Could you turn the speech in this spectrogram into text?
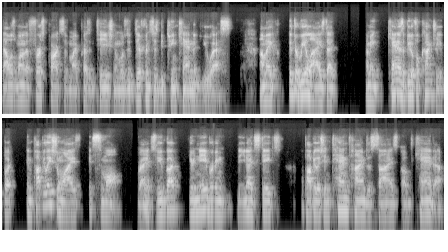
that was one of the first parts of my presentation was the differences between Canada and US. I'm like, good to realize that, I mean, Canada is a beautiful country, but in population wise, it's small, right? Mm-hmm. So you've got your neighboring, the United States, a population 10 times the size of Canada.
